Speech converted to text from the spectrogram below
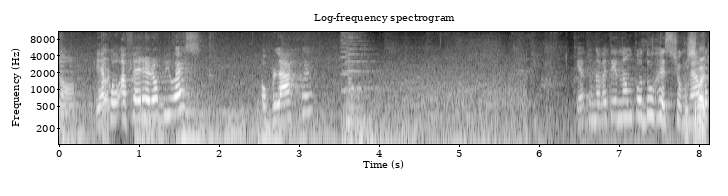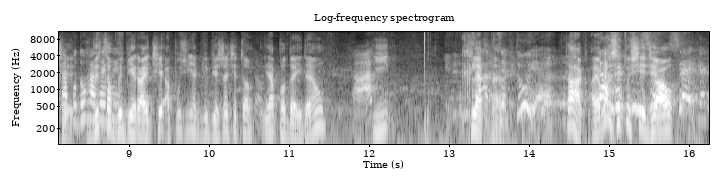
No. Jaką Tak. aferę robiłeś? O blachy? Ja tu nawet jedną poduchę ściągnęłam, bo ta Posłuchajcie, poducha wy co zajmuje... wybierajcie, a później jak wybierzecie, to ja podejdę Tak? i klepnę. Akceptuję. Tak, a ja będę tu siedział, Czek, jak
